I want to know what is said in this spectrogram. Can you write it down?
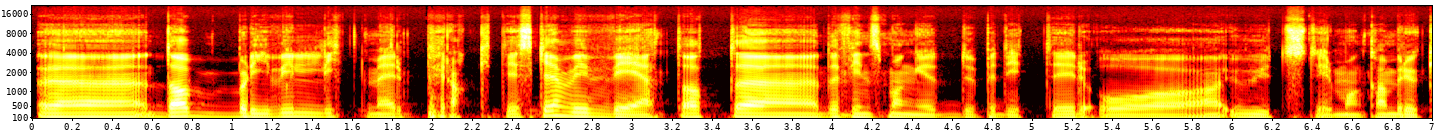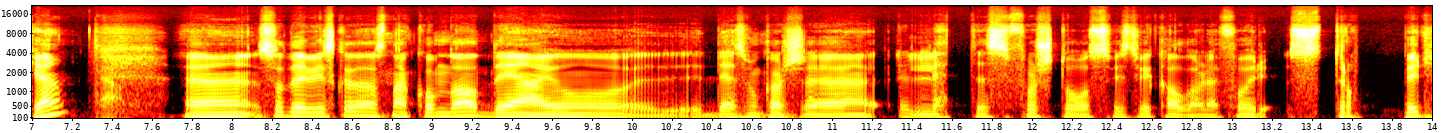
Eh, Da blir vi litt mer praktiske. Vi vet at eh, det finnes mange duppeditter og utstyr man kan bruke. Ja. Så det vi skal snakke om da, det er jo det som kanskje lettest forstås hvis vi kaller det for stropper.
